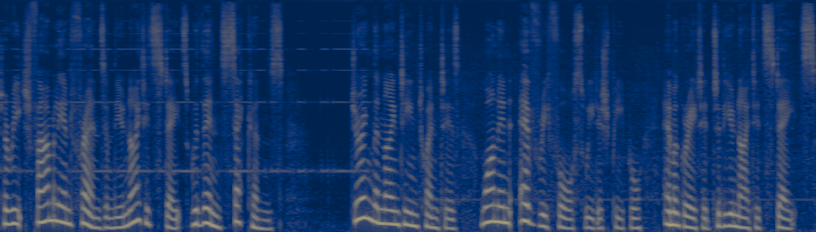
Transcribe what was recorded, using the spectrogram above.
to reach family and friends in the United States within seconds. During the 1920s, one in every four Swedish people emigrated to the United States.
